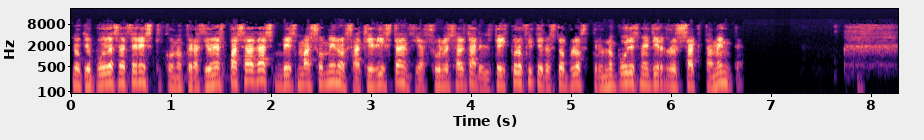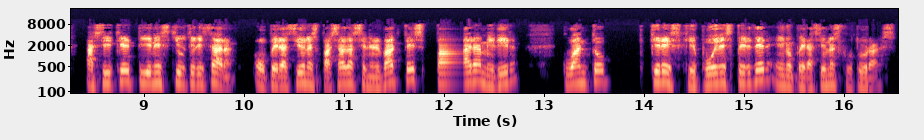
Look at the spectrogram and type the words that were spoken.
Lo que puedes hacer es que con operaciones pasadas ves más o menos a qué distancia suele saltar el take profit y el stop loss, pero no puedes medirlo exactamente. Así que tienes que utilizar operaciones pasadas en el backtest para medir cuánto crees que puedes perder en operaciones futuras.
